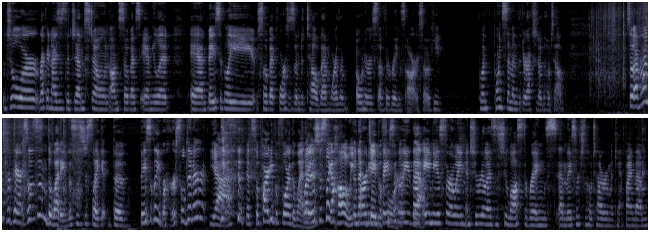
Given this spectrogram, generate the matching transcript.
The jeweler recognizes the gemstone on Sobek's amulet, and basically Sobek forces him to tell them where the owners of the rings are. So he po- points them in the direction of the hotel. So everyone's preparing. So this isn't the wedding. This is just like the basically rehearsal dinner. Yeah, it's the party before the wedding. But it's just like a Halloween The party, basically, that yeah. Amy is throwing, and she realizes she lost the rings, and they search the hotel room and can't find them.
